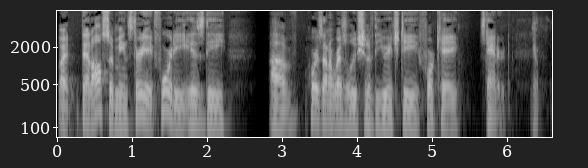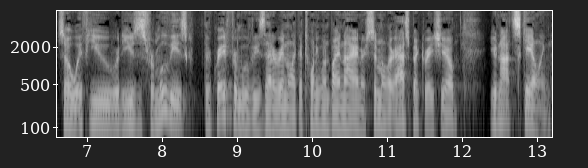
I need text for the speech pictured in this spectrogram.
but that also means 3840 is the uh, horizontal resolution of the UHD 4K standard. Yep. So if you were to use this for movies, they're great for movies that are in like a 21 by 9 or similar aspect ratio. You're not scaling.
